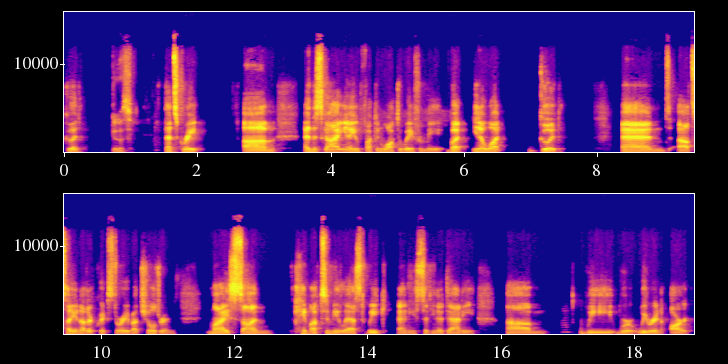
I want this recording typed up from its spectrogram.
good. Good. That's great. Um and this guy you know he fucking walked away from me but you know what? Good. And i'll tell you another quick story about children my son came up to me last week and he said you know daddy um we were we were in art.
